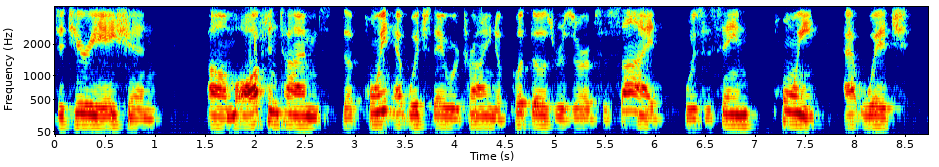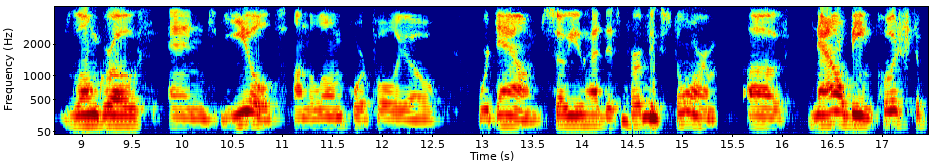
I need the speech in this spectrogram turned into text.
deterioration, um, oftentimes the point at which they were trying to put those reserves aside was the same point at which loan growth and yields on the loan portfolio were down. So you had this mm-hmm. perfect storm of now being pushed to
